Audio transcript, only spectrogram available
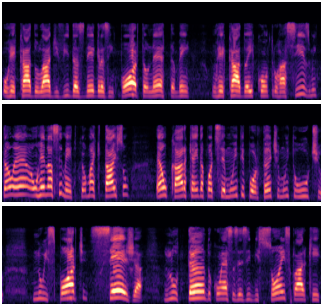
o recado lá de vidas negras importam, né? Também um recado aí contra o racismo. Então é um renascimento, porque o Mike Tyson é um cara que ainda pode ser muito importante, muito útil no esporte, seja lutando com essas exibições, claro que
